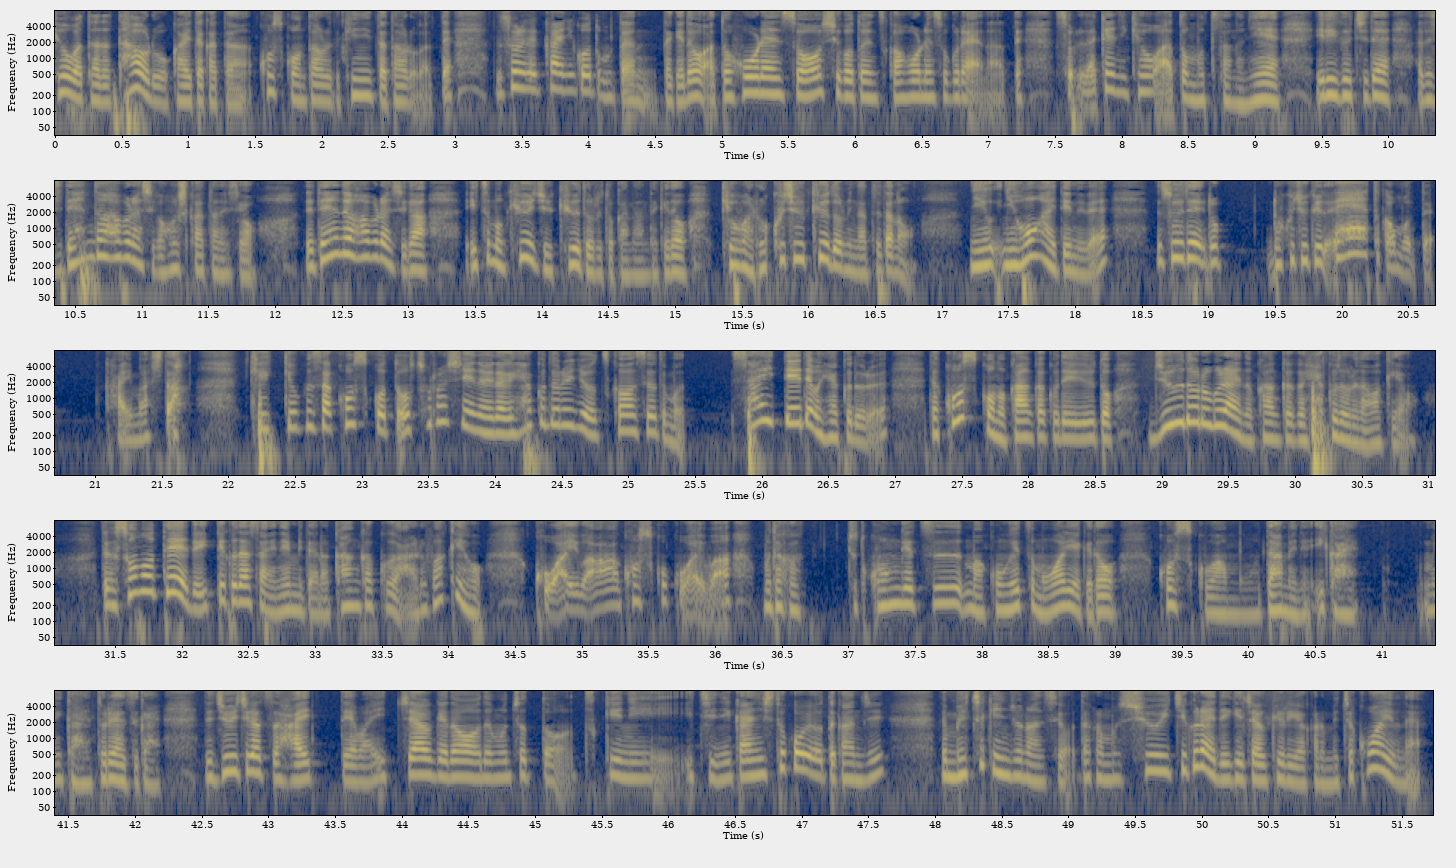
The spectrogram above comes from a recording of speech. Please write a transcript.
今日はただタオルを買いたかった。コスコのタオルで気に入ったタオルがあって、それで買いに行こうと思ったんだけど、あとほうれん草、仕事に使うほうれん草ぐらいやなって、それだけに今日はと思ってたのに、入り口で私電動歯ブラシが欲しかったんですよ。で、電動歯ブラシがいつも99ドルとかなんだけど、今日は69ドルになってたの。に、2本入ってんねで。でそれで69ドル、えーとか思って。買いました。結局さ、コスコって恐ろしいのに、だから100ドル以上使わせようとも最低でも100ドル。だコスコの感覚で言うと、10ドルぐらいの感覚が100ドルなわけよ。だからその体で言ってくださいね、みたいな感覚があるわけよ。怖いわ、コスコ怖いわ。もうだから、ちょっと今月、まあ今月も終わりやけど、コスコはもうダメね、いかへん。もういかへん。とりあえずいかへん。で、11月入って、まあ行っちゃうけど、でもちょっと月に1、2回にしとこうよって感じ。でめっちゃ近所なんですよ。だからもう週1ぐらいで行けちゃう距離やからめっちゃ怖いよね。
